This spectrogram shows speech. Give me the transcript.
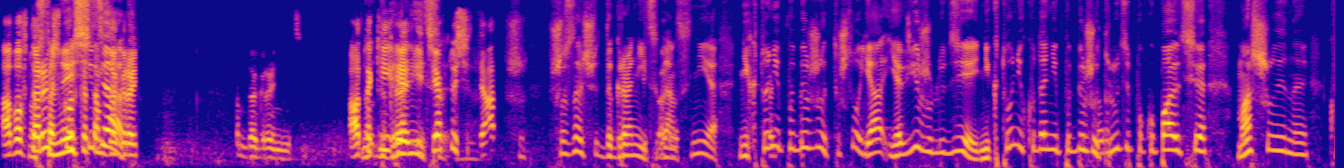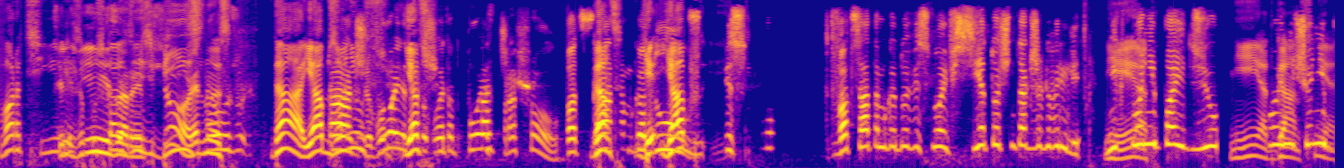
а во-вторых, сколько там до, грани... там до границы. А ну, такие, и те, кто сидят... Что значит до границы, Ганс? Не, никто не побежит. Ты что, я, я вижу людей, никто никуда не побежит. Люди покупают себе машины, квартиры, запускают здесь все, бизнес. Уже... Да, я обзвонил... Же, поезд, я... Этот поезд прошел. В 20 Ганс, году я, я... Весной, в 20 году весной все точно так же говорили. Никто нет, не пойдет. Нет, Ганс, ничего нет,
